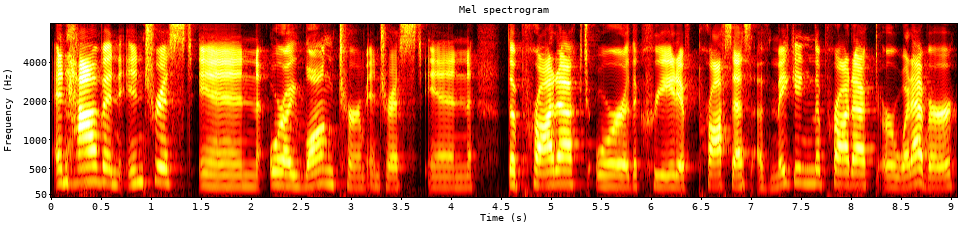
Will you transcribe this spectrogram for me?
and have an interest in or a long term interest in the product or the creative process of making the product or whatever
